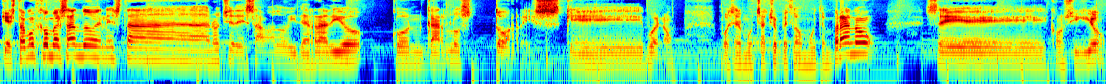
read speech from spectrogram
Que estamos conversando en esta noche de sábado y de radio con Carlos Torres, que bueno, pues el muchacho empezó muy temprano, se consiguió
